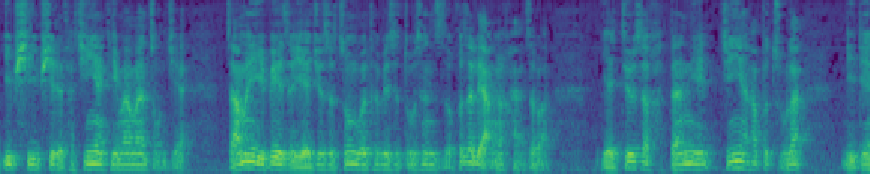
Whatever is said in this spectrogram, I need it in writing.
一批一批的，它经验可以慢慢总结。咱们一辈子也就是中国，特别是独生子或者两个孩子吧，也就是等你经验还不足了，你的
